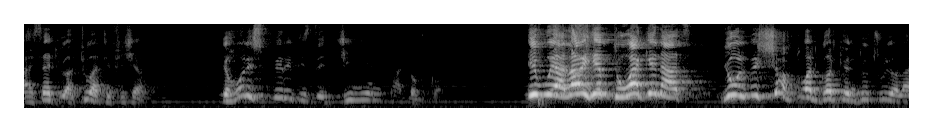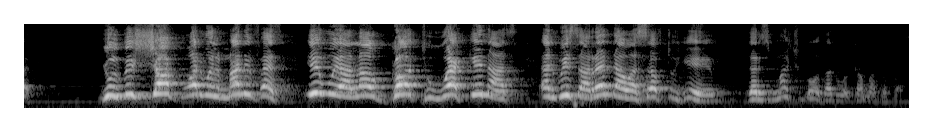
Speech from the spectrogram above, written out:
I said you are too artificial. The Holy Spirit is the genuine part of God. If we allow Him to work in us, you will be shocked what God can do through your life. You will be shocked what will manifest. If we allow God to work in us and we surrender ourselves to Him, there is much more that will come out of us.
